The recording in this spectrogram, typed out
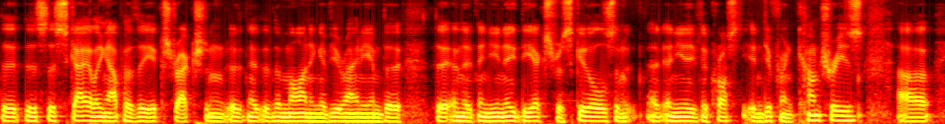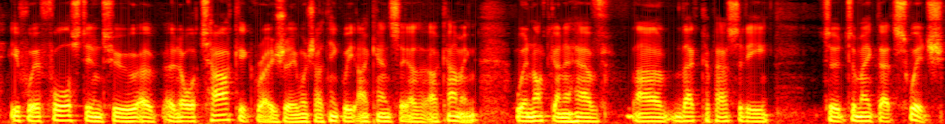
the, there's the scaling up of the extraction, uh, the mining of uranium, the, the and, the, and, you need the extra skills, and, and you need to cross in different countries. Uh, if we're forced into a, an autarkic regime, which I think we I can see are, are coming, we're not going to have uh, that capacity to, to make that switch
